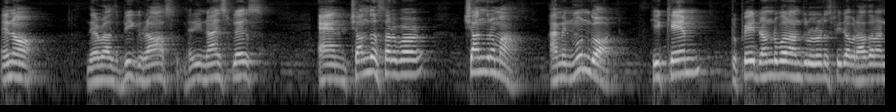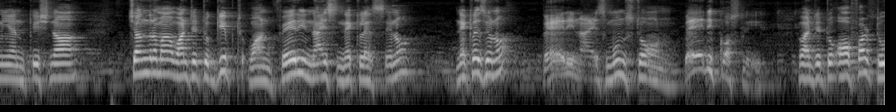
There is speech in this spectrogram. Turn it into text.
you know, there was big ras, very nice place. And Chandra Sarabar, Chandrama, I mean moon god, he came to pay Dandavat unto the lotus feet of Radharani and Krishna. Chandrama wanted to gift one very nice necklace, you know. Necklace, you know, very nice moonstone, very costly. He wanted to offer to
